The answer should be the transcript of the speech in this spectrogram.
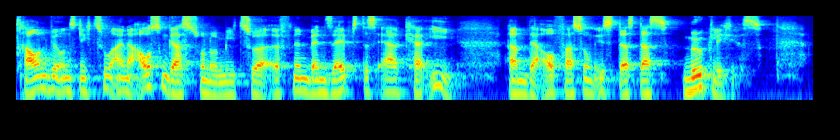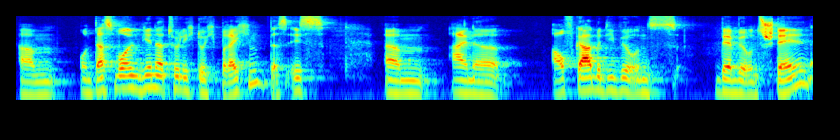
trauen wir uns nicht zu, eine Außengastronomie zu eröffnen, wenn selbst das RKI ähm, der Auffassung ist, dass das möglich ist. Ähm, und das wollen wir natürlich durchbrechen. Das ist eine Aufgabe, die wir uns, der wir uns stellen,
